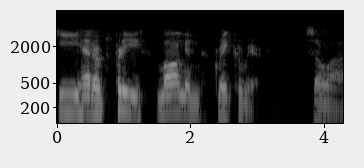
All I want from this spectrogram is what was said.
he had a pretty long and great career. So uh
